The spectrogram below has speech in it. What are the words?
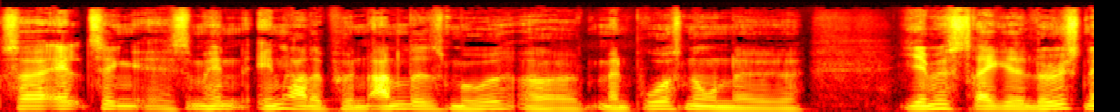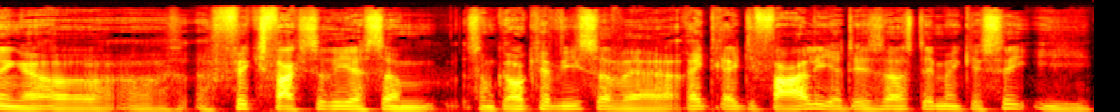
så er alting øh, simpelthen indrettet på en anderledes måde, og man bruger sådan nogle øh, hjemmestrikkede løsninger og, og, og som, som godt kan vise sig at være rigtig, rigtig farlige, og det er så også det, man kan se i,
